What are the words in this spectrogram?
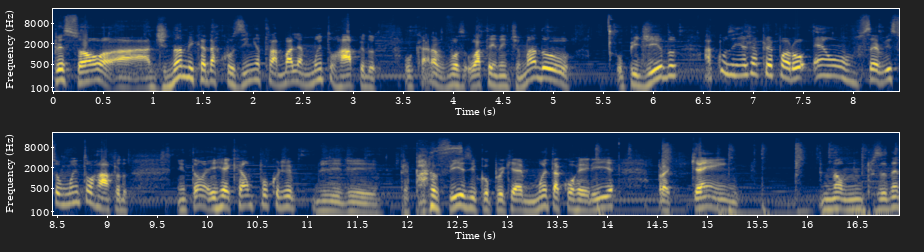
Pessoal, a dinâmica da cozinha trabalha muito rápido. O cara, o atendente manda o, o pedido, a cozinha já preparou, é um serviço muito rápido. Então, e requer um pouco de, de, de preparo físico, porque é muita correria. Para quem não, não precisa nem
